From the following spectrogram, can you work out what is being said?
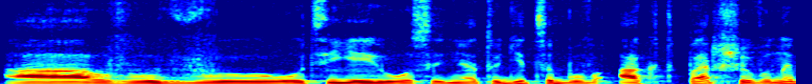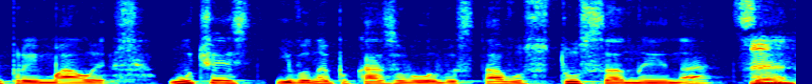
А в, в цієї осені. А тоді це був акт перший. Вони приймали участь і вони показували виставу Стусанина. Це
